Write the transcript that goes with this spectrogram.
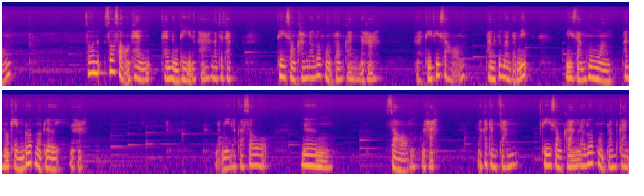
งโซ่โซ่สองแทนแทนหนึ่งทีนะคะ เราจะถัก ทีสองครั้งแล้วรวบห่วงพร้อมกันนะคะทีที่สองพันขึ้นมาแบบนี้ มีสามห่วง พันหัวเข็มรวบหมดเลยนะคะ แบบนี้แล้วก็โซ่หนึ่งสองนะคะ แล้วก็ทำซ้ำทีสองครั้งแล้วรวบหมุนพร้อมกัน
